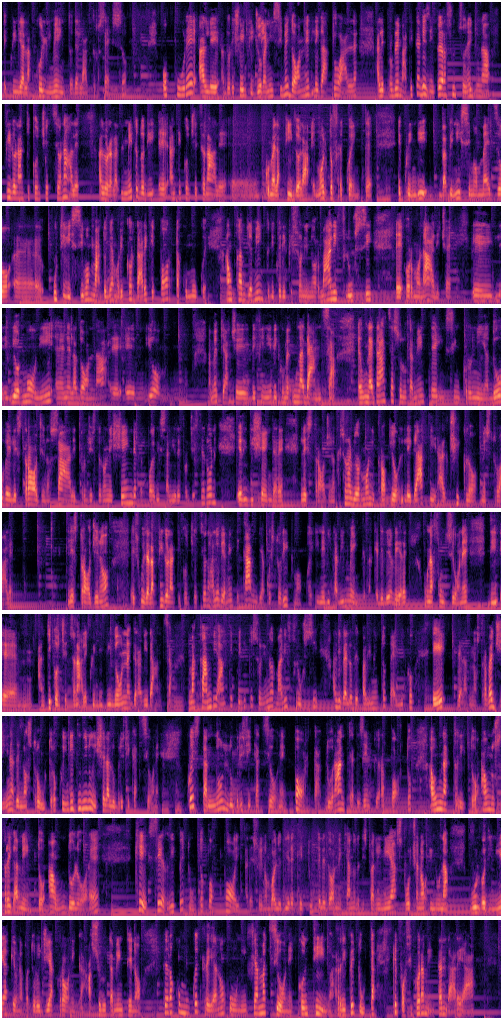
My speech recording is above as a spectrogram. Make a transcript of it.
e quindi all'accoglimento dell'altro sesso oppure alle adolescenti giovanissime donne legato al, alle problematiche ad esempio dell'assunzione di una pillola anticoncezionale. Allora la, il metodo di, eh, anticoncezionale eh, come la pillola è molto frequente e quindi va benissimo, è un mezzo eh, utilissimo, ma dobbiamo ricordare che porta comunque a un cambiamento di quelli che sono i normali flussi eh, ormonali, cioè gli ormoni eh, nella donna, io a me piace definirli come una danza, è una danza assolutamente in sincronia, dove l'estrogeno sale, il progesterone scende per poi risalire il progesterone e ridiscendere l'estrogeno, che sono gli ormoni proprio legati al ciclo mestruale. L'estrogeno, eh, scusa, la pillola anticoncezionale ovviamente cambia questo ritmo eh, inevitabilmente perché deve avere una funzione di, eh, anticoncezionale, quindi di non gravidanza, ma cambia anche quelli che sono i normali flussi a livello del pavimento pelvico e della nostra vagina, del nostro utero, quindi diminuisce la lubrificazione. Questa non lubrificazione porta durante ad esempio il rapporto a un attrito, a uno sfregamento, a un dolore che se ripetuto può poi, adesso io non voglio dire che tutte le donne che hanno la dispareunia sfociano in una vulvodinia che è una patologia cronica, assolutamente no, però comunque creano un'infiammazione continua, ripetuta, che può sicuramente andare a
